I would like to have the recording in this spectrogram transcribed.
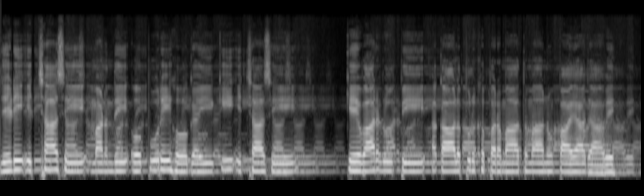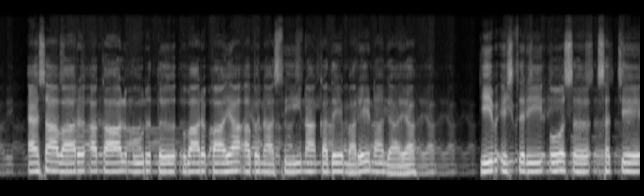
ਜਿਹੜੀ ਇੱਛਾ ਸੀ ਮਨ ਦੀ, ਉਹ ਪੂਰੀ ਹੋ ਗਈ। ਕੀ ਇੱਛਾ ਸੀ ਕਿ ਵਰ ਰੂਪੀ ਅਕਾਲ ਪੁਰਖ ਪਰਮਾਤਮਾ ਨੂੰ ਪਾਇਆ ਜਾਵੇ? ਐਸਾ ਵਰ ਅਕਾਲ ਮੂਰਤ ਵਰ ਪਾਇਆ ਅਬਨਾਸੀ ਨਾ ਕਦੇ ਮਰੇ, ਨਾ ਜਾਇਆ। ਜੀਵ ਇਸਤਰੀ ਉਸ ਸੱਚੇ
